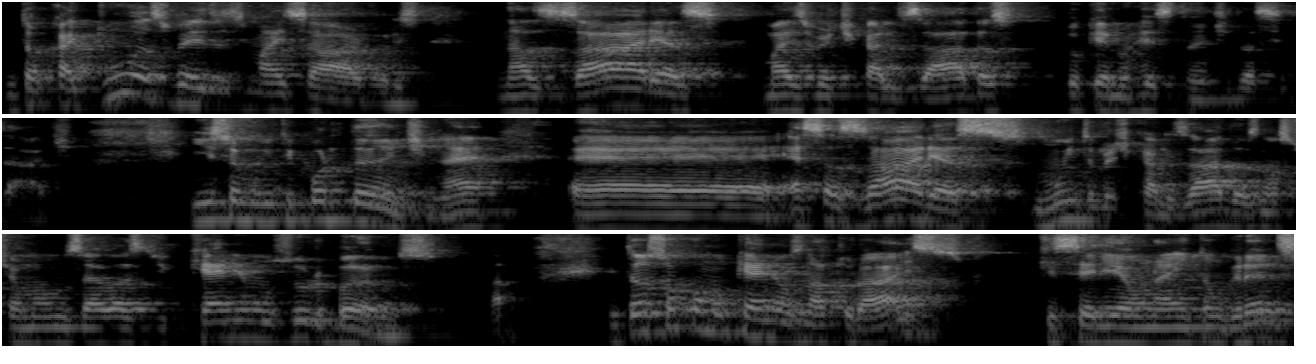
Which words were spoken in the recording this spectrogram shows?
Então, cai duas vezes mais árvores nas áreas mais verticalizadas do que no restante da cidade. Isso é muito importante, né? É, essas áreas muito verticalizadas, nós chamamos elas de canyons urbanos. Tá? Então, são como canyons naturais, que seriam, né, então, grandes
